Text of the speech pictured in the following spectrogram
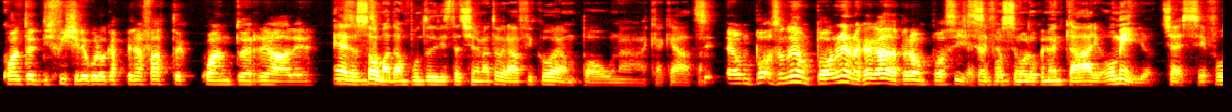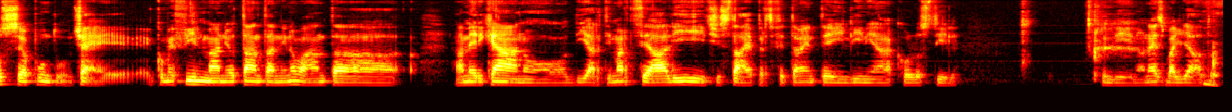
quanto è difficile quello che ha appena fatto e quanto è reale. Eh, lo senso... so, ma da un punto di vista cinematografico è un po' una cacata. Sì, è un po', secondo me è un po', non è una cagata, però un po' sì. Cioè, se fosse un, un documentario, o meglio, cioè se fosse appunto, cioè come film anni 80, anni 90 americano di arti marziali ci sta, è perfettamente in linea con lo stile. Quindi non è sbagliato.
